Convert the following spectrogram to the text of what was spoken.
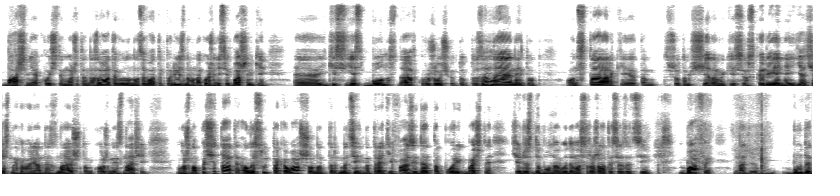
башні, як хочете, можете називати, буду називати по-різному. На кожній цій башенці е, якийсь є бонус да, в кружочку. Тобто зелений тут, он старки, там, що там ще там якесь ускорення. Я, чесно говоря, не знаю, що там кожний значить. Можна почитати, але суть такова, що на, на цій на третій фазі, де топорик, бачите, через добу ми будемо сражатися за ці бафи. Буде,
